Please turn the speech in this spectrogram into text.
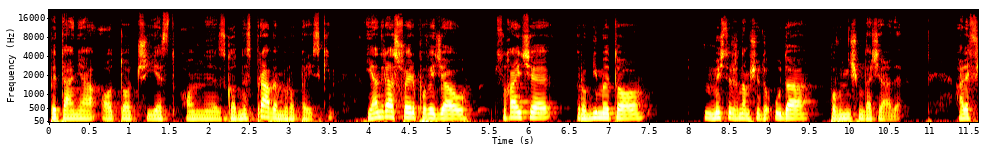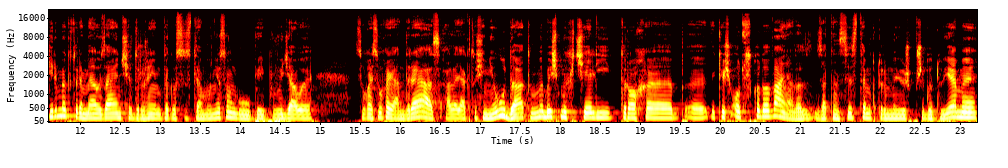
pytania o to, czy jest on zgodny z prawem europejskim. I Andreas Scheuer powiedział: Słuchajcie, robimy to, myślę, że nam się to uda, powinniśmy dać radę ale firmy, które miały zająć się wdrożeniem tego systemu, nie są głupie i powiedziały: Słuchaj, słuchaj, Andreas, ale jak to się nie uda, to my byśmy chcieli trochę e, jakiegoś odszkodowania za, za ten system, który my już przygotujemy.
